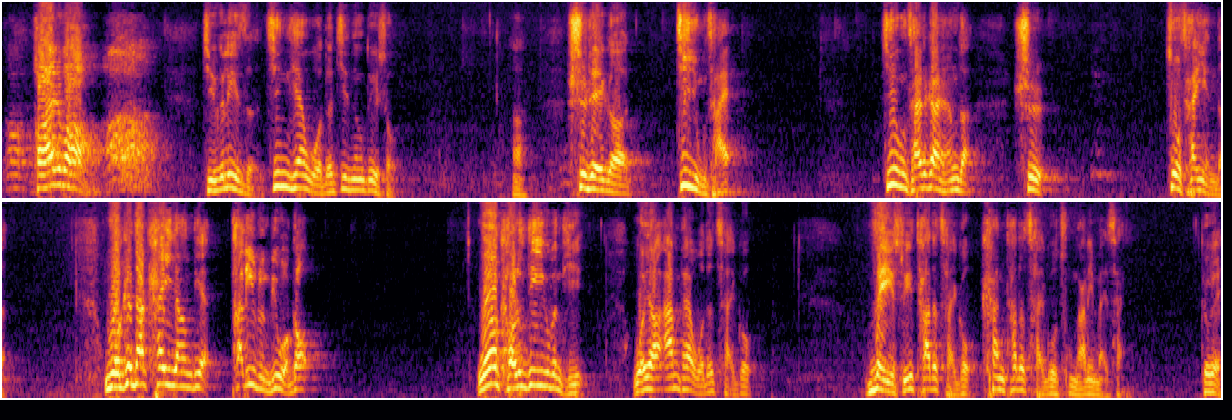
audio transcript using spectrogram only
好，好还是不好？好。举个例子，今天我的竞争对手，啊，是这个金永才。金永才是干什么的？是做餐饮的。我跟他开一样店，他利润比我高。我要考虑第一个问题，我要安排我的采购，尾随他的采购，看他的采购从哪里买菜。各位，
